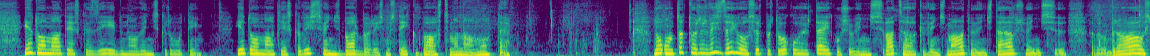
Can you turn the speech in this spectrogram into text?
Iedomāties, ka zīdu no viņas krūtīm, iedomāties, ka viss viņas barbarisms tika bāzts manā mutē. Nu, un tad tur ir viss dzējos ir par to, ko ir teikuši viņas vecāki, viņas māte, viņas tēvs, viņas uh, brālis.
